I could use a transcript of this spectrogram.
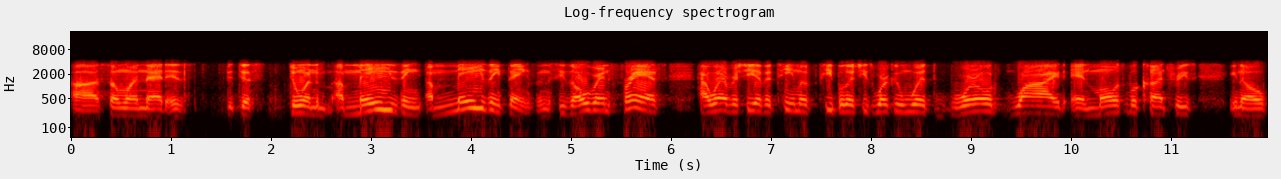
Uh, someone that is just doing amazing, amazing things. And she's over in France. However, she has a team of people that she's working with worldwide in multiple countries. You know,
